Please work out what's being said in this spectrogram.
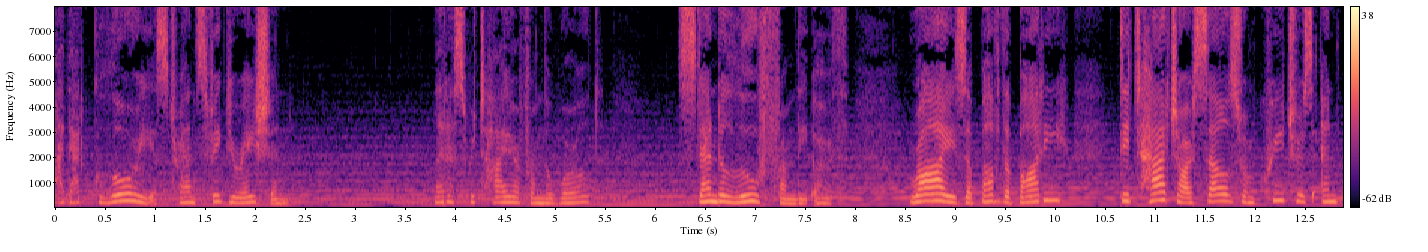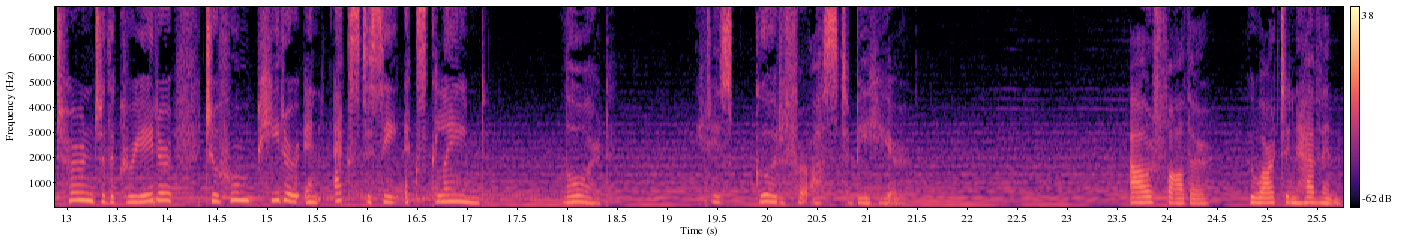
by that glorious transfiguration. Let us retire from the world, stand aloof from the earth, rise above the body, detach ourselves from creatures, and turn to the Creator to whom Peter in ecstasy exclaimed, Lord, it is good for us to be here. Our Father, who art in heaven,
